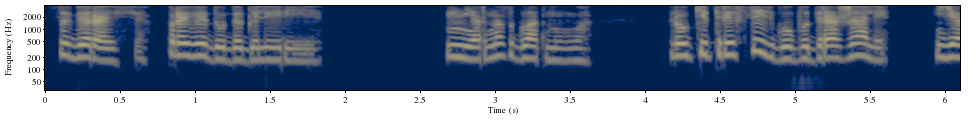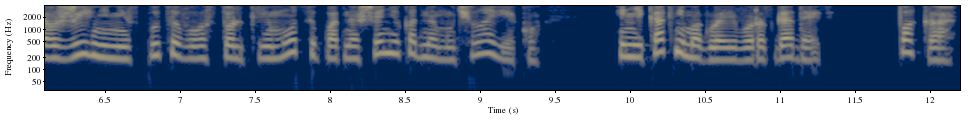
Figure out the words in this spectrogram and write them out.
Собирайся, проведу до галереи. Нервно сглотнула. Руки тряслись, губы дрожали. Я в жизни не испытывала столько эмоций по отношению к одному человеку и никак не могла его разгадать. Пока.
